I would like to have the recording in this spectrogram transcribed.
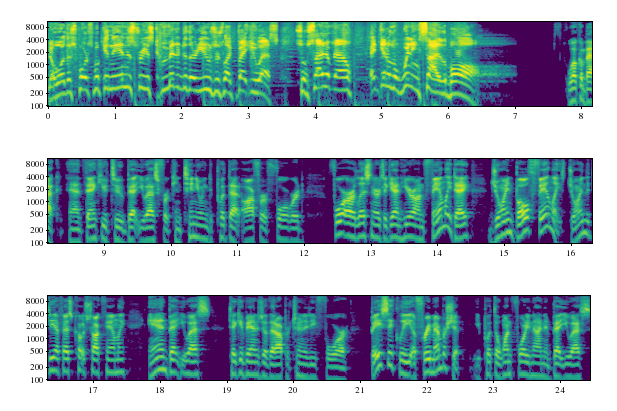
No other sportsbook in the industry is committed to their users like BetUS. So sign up now and get on the winning side of the ball. Welcome back, and thank you to BetUS for continuing to put that offer forward for our listeners. Again, here on Family Day, join both families. Join the DFS Coach Talk family and BetUS. Take advantage of that opportunity for basically a free membership. You put the 149 in BetUS,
